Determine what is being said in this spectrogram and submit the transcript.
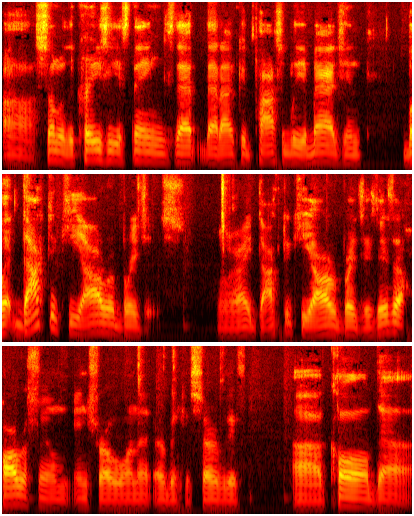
uh, some of the craziest things that that I could possibly imagine. But Dr. Khiara Bridges, all right, Dr. Khiara Bridges. There's a horror film intro on an Urban Conservative uh, called. Uh,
